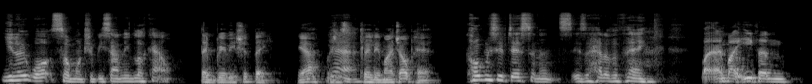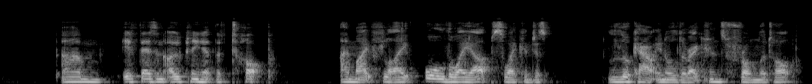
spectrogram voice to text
You know what? Someone should be standing lookout. They really should be. Yeah, which Yeah. is clearly my job here. Cognitive dissonance is a hell of a thing. Like, I might even, um, if there's an opening at the top, I might fly all the way up so I can just look out in all directions from the top.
